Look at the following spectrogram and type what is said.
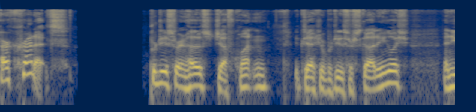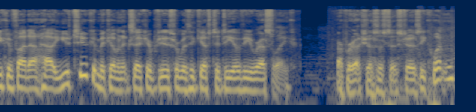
Our credits. Producer and host Jeff Quinton, executive producer Scott English, and you can find out how you too can become an executive producer with a gift to DMV Wrestling. Our production assistant is Josie Quinton.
